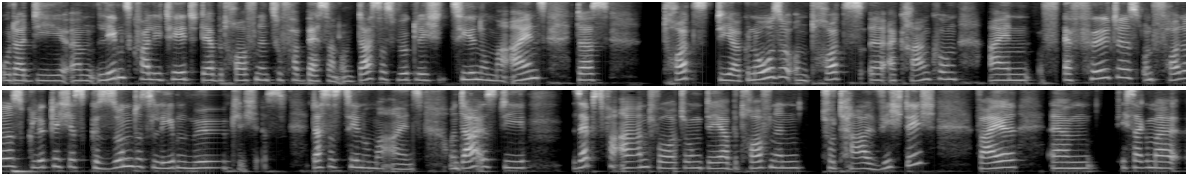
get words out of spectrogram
oder die ähm, Lebensqualität der Betroffenen zu verbessern. Und das ist wirklich Ziel Nummer eins, dass trotz Diagnose und trotz äh, Erkrankung ein erfülltes und volles, glückliches, gesundes Leben möglich ist. Das ist Ziel Nummer eins. Und da ist die Selbstverantwortung der Betroffenen total wichtig, weil ähm, ich sage mal,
